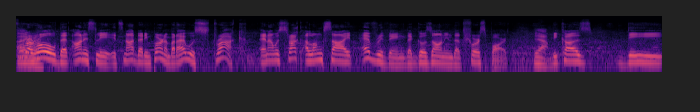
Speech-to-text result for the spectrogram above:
for a role that honestly it's not that important. But I was struck, and I was struck alongside everything that goes on in that first part Yeah, because the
